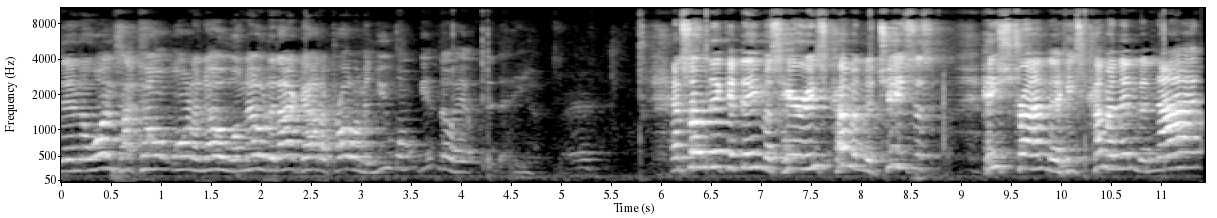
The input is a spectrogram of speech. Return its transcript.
then the ones I don't want to know will know that I got a problem and you won't get no help today. And so Nicodemus here, he's coming to Jesus. He's trying to, he's coming in night.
